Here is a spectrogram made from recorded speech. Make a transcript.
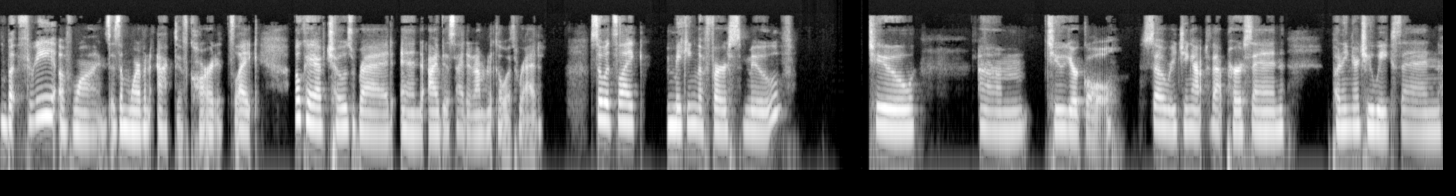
But Three of Wands is a more of an active card. It's like, okay, I've chose red and I've decided I'm going to go with red. So it's like making the first move to um to your goal. So reaching out to that person, putting your 2 weeks in,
